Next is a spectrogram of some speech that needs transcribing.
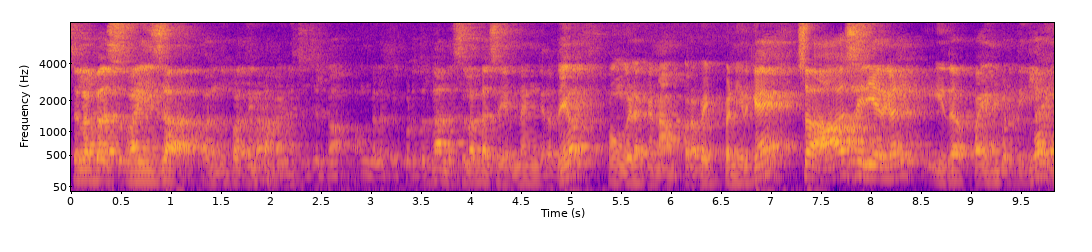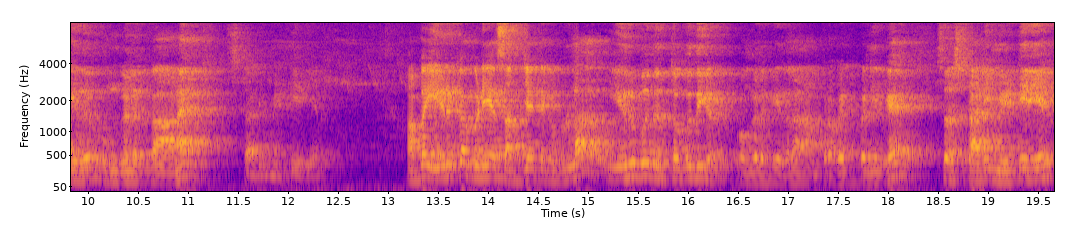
சிலபஸ் வைஸாக வந்து பார்த்தீங்கன்னா நம்ம என்ன செஞ்சுருக்கோம்? உங்களுக்கு கொடுத்துருக்கோம். அந்த சிலபஸ் என்னங்கிறதையும் உங்களுக்கு நான் ப்ரொவைட் பண்ணியிருக்கேன். ஸோ ஆசிரியர்கள் இதை பயன்படுத்திக்கலாம் இது உங்களுக்கான ஸ்டடி மெட்டீரியல் அப்போ இருக்கக்கூடிய சப்ஜெக்ட்டுக்கு ஃபுல்லாக இருபது தொகுதிகள் உங்களுக்கு இதெல்லாம் நான் ப்ரொவைட் பண்ணியிருக்கேன். ஸோ ஸ்டடி மெட்டீரியல்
